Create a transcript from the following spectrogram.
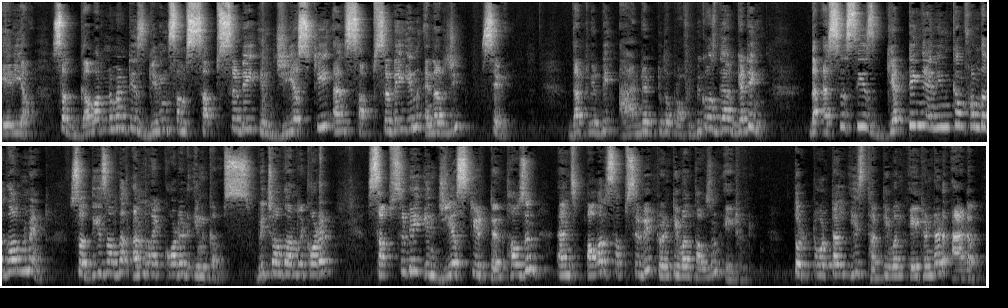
area, so government is giving some subsidy in GST and subsidy in energy saving. That will be added to the profit because they are getting, the assessee is getting an income from the government. So these are the unrecorded incomes. Which are the unrecorded? Subsidy in GST 10,000 and power subsidy 21,800. So total is 31,800 add up.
